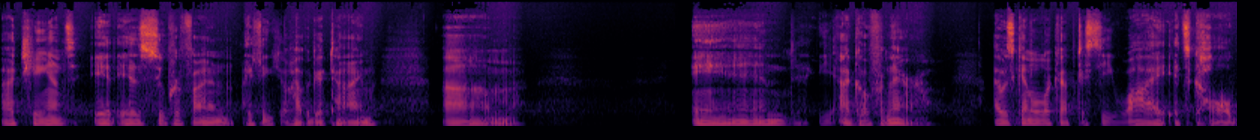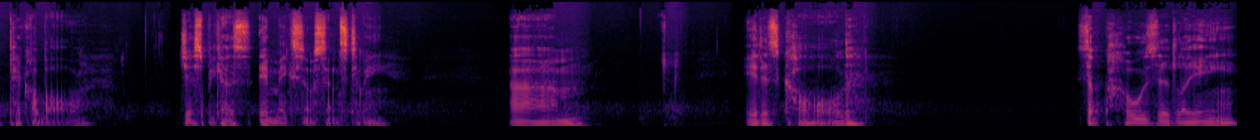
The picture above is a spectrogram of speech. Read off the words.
a, chance. It is super fun. I think you'll have a good time. Um, and yeah, go from there. I was going to look up to see why it's called pickleball, just because it makes no sense to me. Um, it is called supposedly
